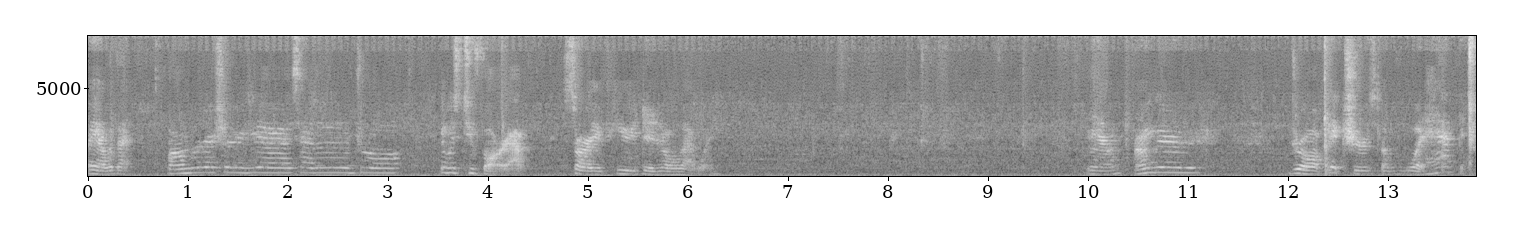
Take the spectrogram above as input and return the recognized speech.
Oh yeah, with that bomber that I showed you guys Had to draw, it was too far out. Sorry if you did it all that way. Now, I'm gonna draw pictures of what happened.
